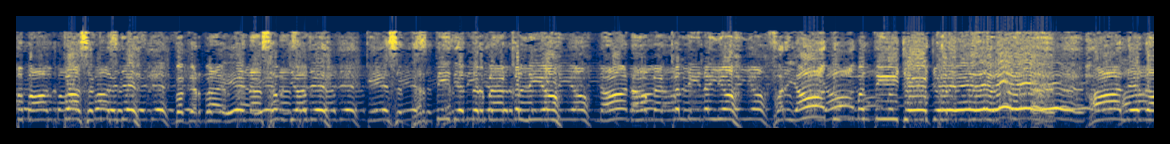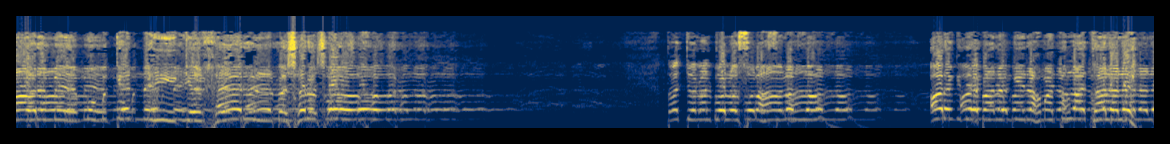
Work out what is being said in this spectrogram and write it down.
تو بعد پا سکتے جے۔ وگرنہ اے نہ سمجھا جے کہ اس دھرتی دے اندر میں کلی ہوں نا نا میں کلی نہیں ہوں فریاد یاد امتی جو کرے حال دار میں ممکن نہیں کہ خیر البشر کو۔ توجہ نال بولو، سبحان اللہ۔ اورنگزیب عالم کی رحمت اللہ تعالی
